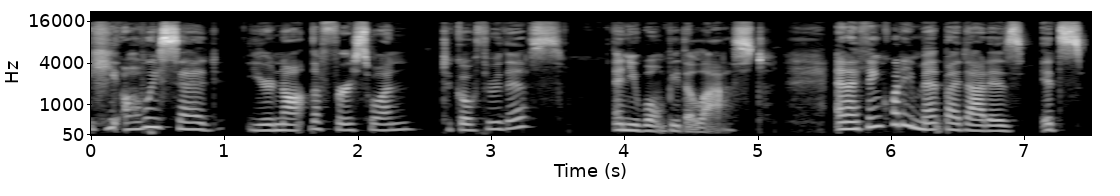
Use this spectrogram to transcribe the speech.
he always said, You're not the first one to go through this, and you won't be the last. And I think what he meant by that is it's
